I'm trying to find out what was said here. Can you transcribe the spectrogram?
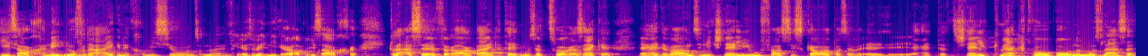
die Sachen nicht nur von der eigenen Kommission, sondern mehr oder weniger alle Sachen gelesen, verarbeitet hat, muss er zwar auch sagen, er hat eine wahnsinnig schnelle Auffassungsgabe, also äh, er hat schnell gemerkt, wo, wo er muss lesen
